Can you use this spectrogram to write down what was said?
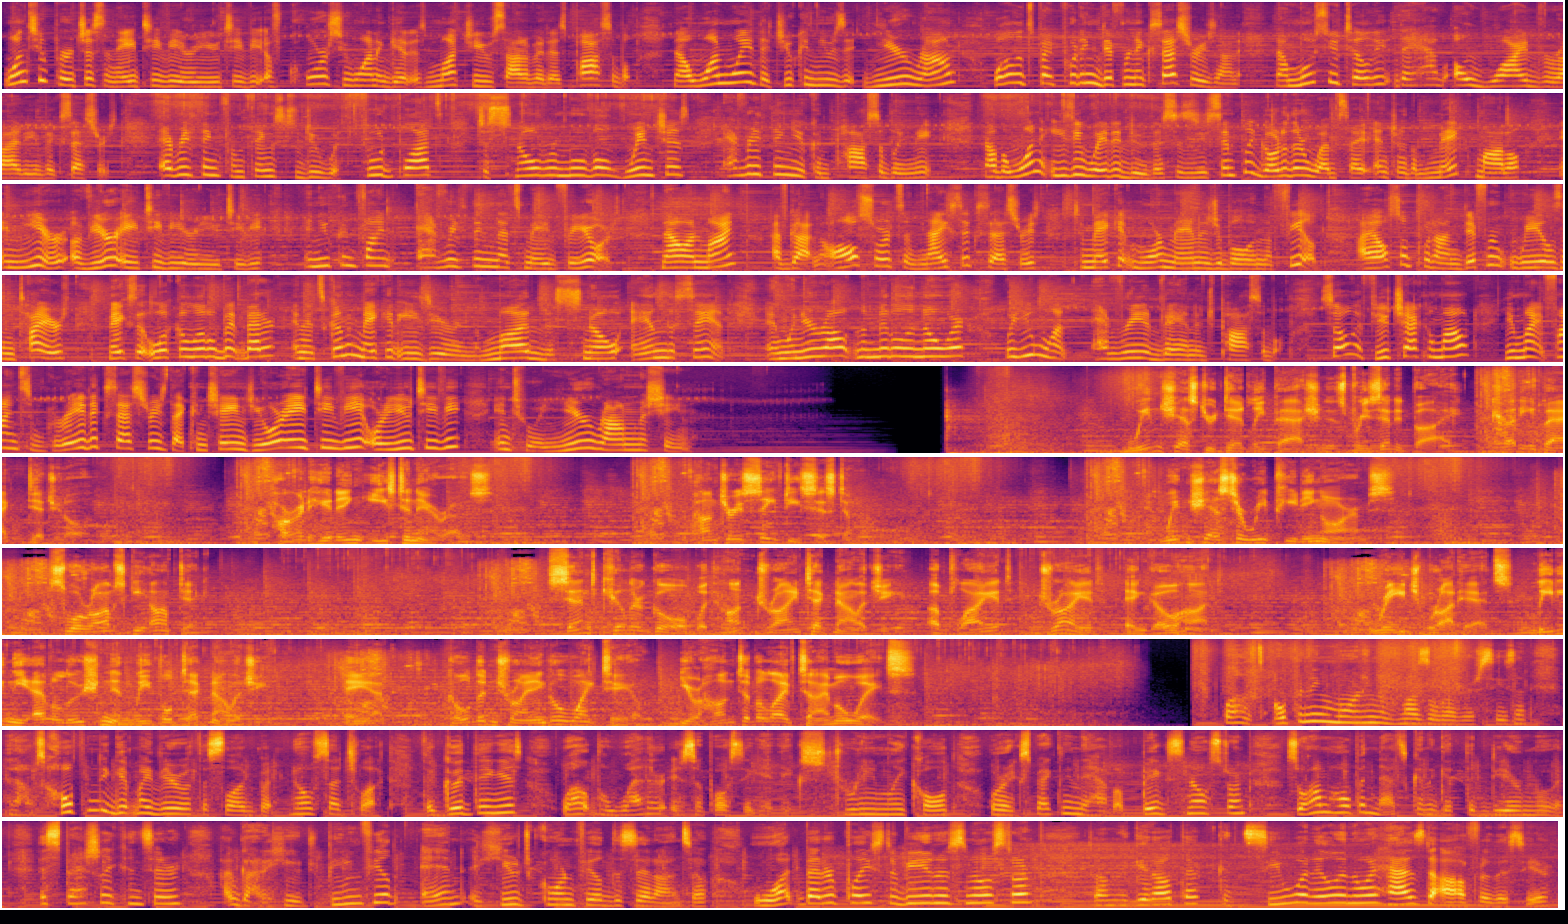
Once you purchase an ATV or UTV, of course you want to get as much use out of it as possible. Now one way that you can use it year round, well it's by putting different accessories on it. Now Moose Utility, they have a wide variety of accessories. Everything from things to do with food plots, to snow removal, winches, everything you could possibly need. Now the one easy way to do this is you simply go to their website, enter the make, model, and year of your ATV or UTV, and you can find everything that's made for yours. Now on mine, I've gotten all sorts of nice accessories to make it more manageable in the field. I also put on different wheels and tires, makes it look a little bit better, and it's gonna make it easier in the mud, the snow, and the sand. And when you're out in the middle of nowhere, well, you want every advantage possible. So if you check them out, you might find some great accessories that can change your ATV or UTV into a year-round machine. Winchester Deadly Passion is presented by Cuddeback Digital, Hard Hitting Easton Arrows, Hunter's Safety System, Winchester Repeating Arms, Swarovski Optic, Scent Killer Gold with Hunt Dry technology. Apply it, dry it, and go hunt. Rage Broadheads, leading the evolution in lethal technology. And Golden Triangle Whitetail. Your hunt of a lifetime awaits. Well, it's opening morning of muzzleloader season, and I was hoping to get my deer with a slug, but no such luck. The good thing is, well, the weather is supposed to get extremely cold. We're expecting to have a big snowstorm, so I'm hoping that's gonna get the deer moving, especially considering I've got a huge bean field and a huge cornfield to sit on. So what better place to be in a snowstorm? So I'm gonna get out there and see what Illinois has to offer this year.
